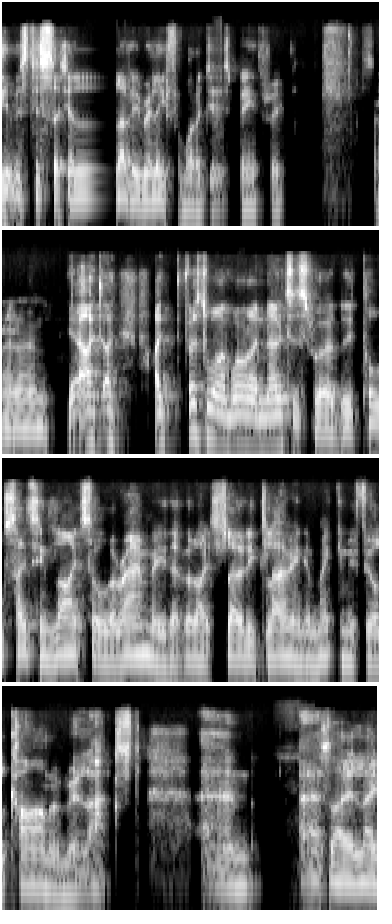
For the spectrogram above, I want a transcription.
it was just such a lovely relief from what I'd just been through. So um, yeah, I, I, I, first of all, what I noticed were the pulsating lights all around me that were like slowly glowing and making me feel calm and relaxed. And as I lay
